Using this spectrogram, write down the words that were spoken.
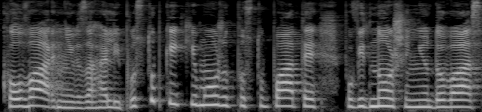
Коварні взагалі поступки, які можуть поступати по відношенню до вас.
